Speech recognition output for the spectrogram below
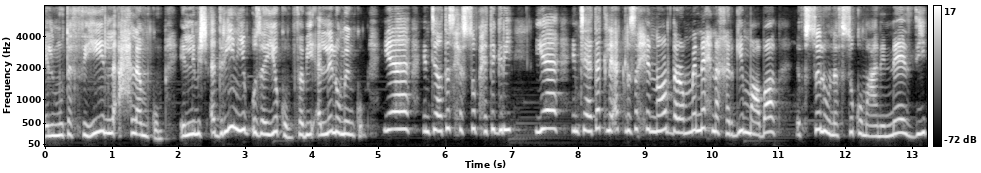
المتفهين لأحلامكم اللي مش قادرين يبقوا زيكم فبيقللوا منكم. يا انت هتصحي الصبح تجري؟ يا انت هتاكلي أكل صحي النهارده رغم إن إحنا خارجين مع بعض. افصلوا نفسكم عن الناس دي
